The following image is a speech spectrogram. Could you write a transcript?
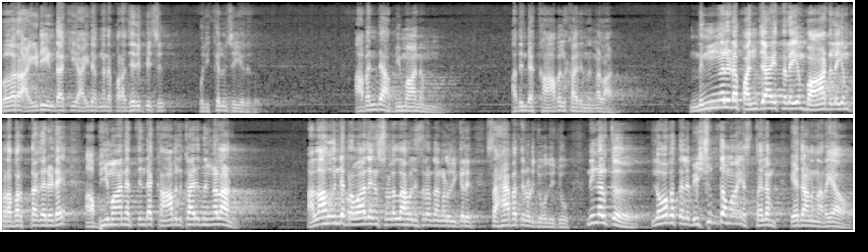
വേറെ ഐ ഡി ഉണ്ടാക്കി അതിൽ അങ്ങനെ പ്രചരിപ്പിച്ച് ഒരിക്കലും ചെയ്യരുത്. അവന്റെ അഭിമാനം അതിന്റെ കാവൽക്കാർ നിങ്ങളാണ്. നിങ്ങളുടെ പഞ്ചായത്തിലെയും വാർഡിലെയും പ്രവർത്തകരുടെ അഭിമാനത്തിന്റെ കാവൽക്കാർ നിങ്ങളാണ്. അള്ളാഹുവിന്റെ പ്രവാചകൻ സല്ലല്ലാഹു അലൈഹി വസല്ലം തങ്ങൾ ഒരിക്കൽ സഹാബത്തിനോട് ചോദിച്ചു നിങ്ങൾക്ക് ലോകത്തിലെ വിശുദ്ധമായ സ്ഥലം ഏതാണെന്ന് അറിയാമോ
